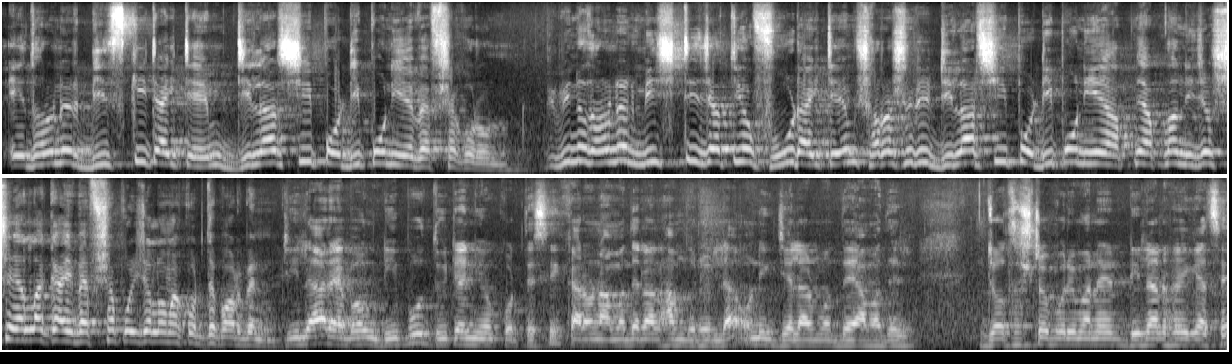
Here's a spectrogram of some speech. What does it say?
এ ধরনের বিস্কিট আইটেম ডিলারশিপ ও ডিপো নিয়ে ব্যবসা করুন। বিভিন্ন ধরনের মিষ্টি জাতীয় ফুড আইটেম সরাসরি ডিলারশিপ ও ডিপো নিয়ে আপনি আপনার নিজস্ব এলাকায় ব্যবসা পরিচালনা করতে পারবেন। ডিলার এবং ডিপো দুইটা নিয়োগ করতেছি, কারণ আমাদের আলহামদুলিল্লাহ অনেক জেলার মধ্যে আমাদের যথেষ্ট পরিমাণে ডিলার হয়ে গেছে।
